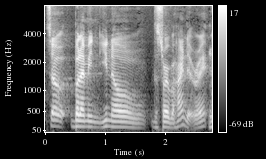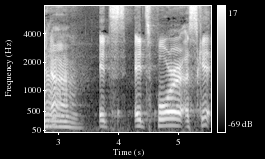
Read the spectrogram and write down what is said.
So, but I mean, you know the story behind it, right? No, Nuh-uh. no, no. It's it's for a skit.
